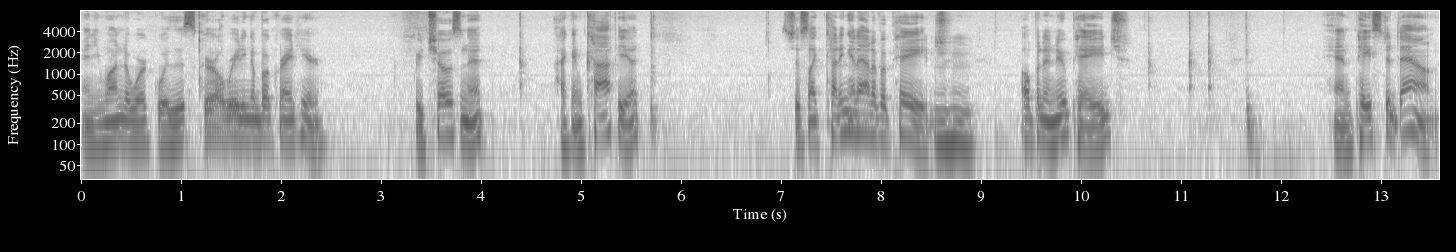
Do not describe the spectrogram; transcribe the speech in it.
and you wanted to work with this girl reading a book right here. We've chosen it. I can copy it. It's just like cutting it out of a page. Mm-hmm. Open a new page and paste it down,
